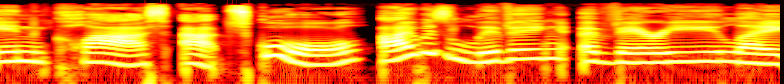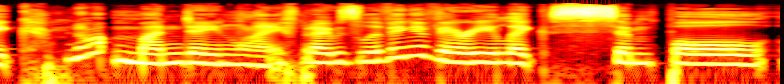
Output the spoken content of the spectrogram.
in class at school, I was living a very like not mundane life, but I was living a very like simple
